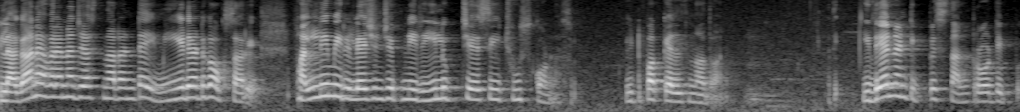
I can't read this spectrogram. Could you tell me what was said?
ఇలాగానే ఎవరైనా చేస్తున్నారంటే ఇమీడియట్గా ఒకసారి మళ్ళీ మీ రిలేషన్షిప్ని రీలుక్ చేసి చూసుకోండి అసలు. ఇటుపక్క వెళ్తున్నదో అని. అది ఇదే నేను టిప్ ఇస్తాను ప్రో టిప్.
